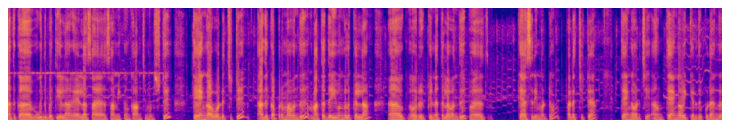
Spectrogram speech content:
அதுக்கு ஊதுபத்தியெல்லாம் எல்லா சா சாமிக்கும் காமிச்சு முடிச்சுட்டு தேங்காய் உடைச்சிட்டு அதுக்கப்புறமா வந்து மற்ற தெய்வங்களுக்கெல்லாம் ஒரு கிணத்துல வந்து கேசரி மட்டும் படைச்சிட்டேன். தேங்காய் உடச்சி அங்கே தேங்காய் வைக்கிறது கூட அங்கே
